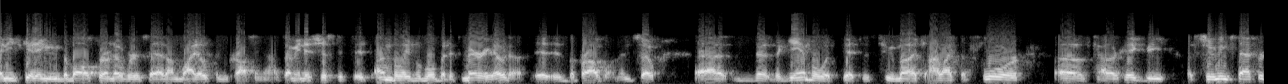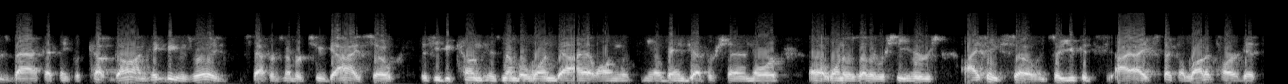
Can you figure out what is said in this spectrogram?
and he's getting the ball thrown over his head on wide open crossing routes. I mean, it's just it's, it's unbelievable, but it's Mariota is, is the problem, and so uh, the the gamble with Pitts is too much. I like the floor of Tyler Higbee, assuming Stafford's back. I think with Kupp gone, Higbee was really Stafford's number two guy. So does he become his number one guy along with you know Van Jefferson or uh, one of those other receivers? I think so, and so you could. I, I expect a lot of targets.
